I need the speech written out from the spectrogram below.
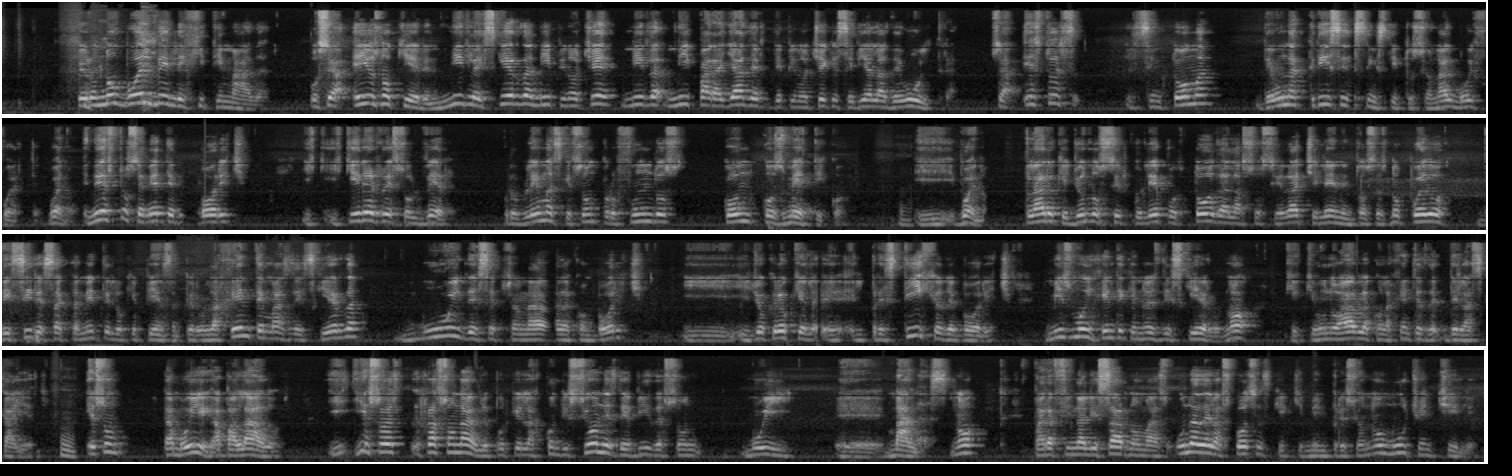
pero no vuelve legitimada. O sea, ellos no quieren ni la izquierda, ni Pinochet, ni, la, ni para allá de, de Pinochet, que sería la de Ultra. O sea, esto es el síntoma de una crisis institucional muy fuerte. Bueno, en esto se mete Boric y, y quiere resolver problemas que son profundos con cosmético. Y bueno, claro que yo lo circulé por toda la sociedad chilena, entonces no puedo decir exactamente lo que piensan, pero la gente más de izquierda muy decepcionada con Boric y, y yo creo que el, el, prestigio de Boric, mismo en gente que no es de izquierda, ¿no? que, que uno habla con la gente de, de las calles, Mm. eso está muy avalado y, y, eso es razonable porque las condiciones de vida son muy eh, malas, ¿no? Para finalizar nomás, una de las cosas que, que me impresionó mucho en Chile,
